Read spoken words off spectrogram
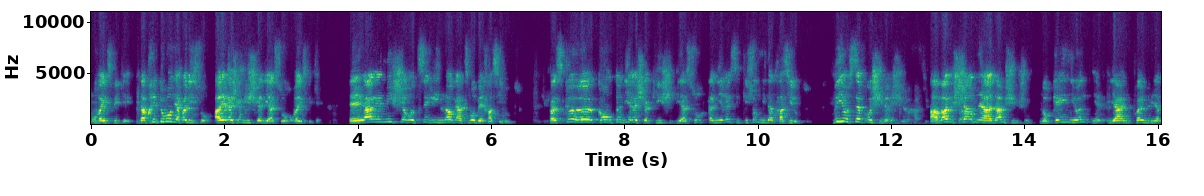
on va expliquer. D'après tout le monde, il n'y a pas d'issour. on va expliquer. Et là, Parce que euh, quand on te dit Reshkakish Assour, Kanire, c'est une question de Midat Chassilut. Yosef Koshimesh. Aval Sharne Adam Shimshou. Donc, il y a un problème de Midat.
